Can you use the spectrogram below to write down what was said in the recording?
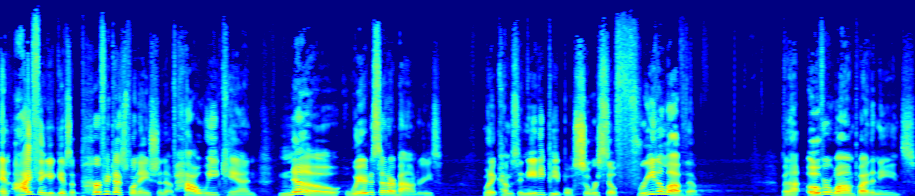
And I think it gives a perfect explanation of how we can know where to set our boundaries when it comes to needy people so we're still free to love them, but not overwhelmed by the needs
